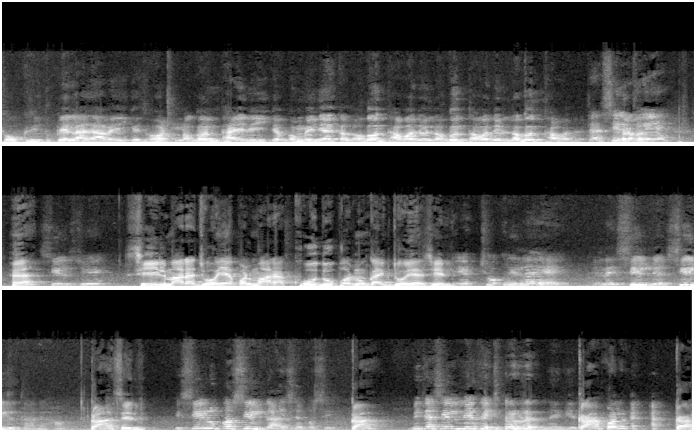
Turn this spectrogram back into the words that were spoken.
છોકરી તો પેલા જ આવે કે ઝોટ લગન થાય નહીં કે ગમે ત્યાં લગન થવા જોઈએ લગન થવા જોઈએ લગન થવા જોઈએ? જોઈએ હે? સીલ જોઈએ સીલ મારે જોઈએ પણ મારા ખુદ ઉપરનું કંઈક જોઈએ સીલ એક છોકરી લઈ આવી એટલે સીલ સીલ તારે હા. કા સીલ એ સીલ ઉપર સીલ ગાય છે પછી. કા? બીજા સીલની કઈ જરૂર જ નહીં કા પણ? કા?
